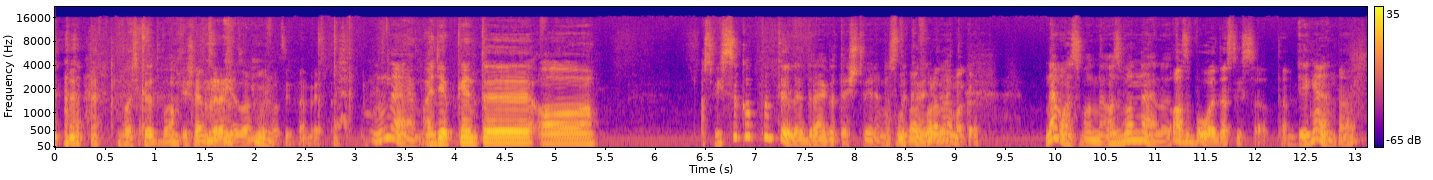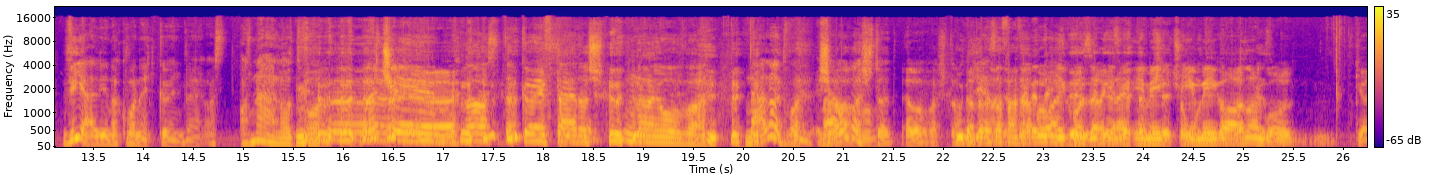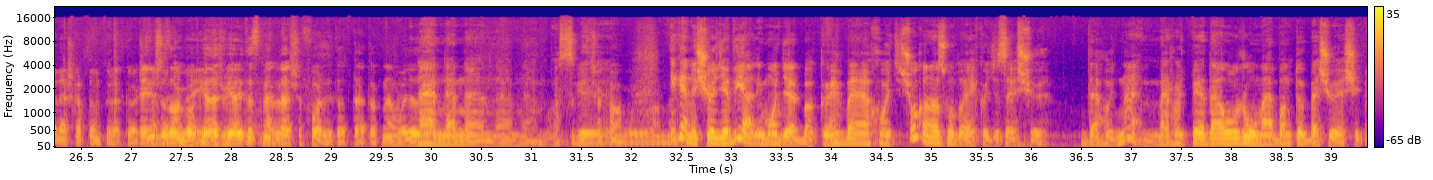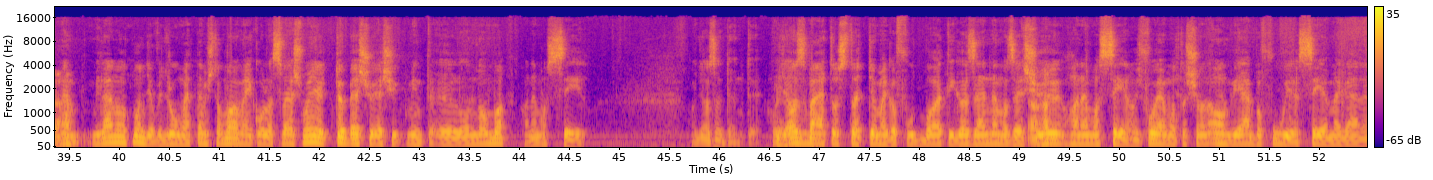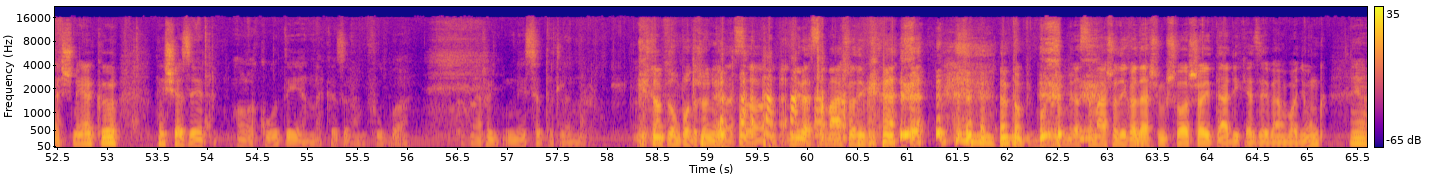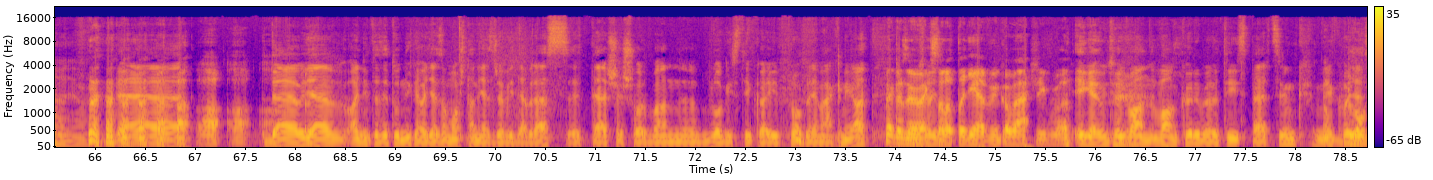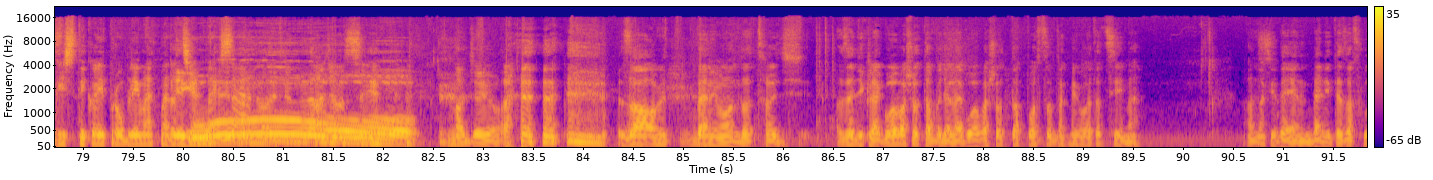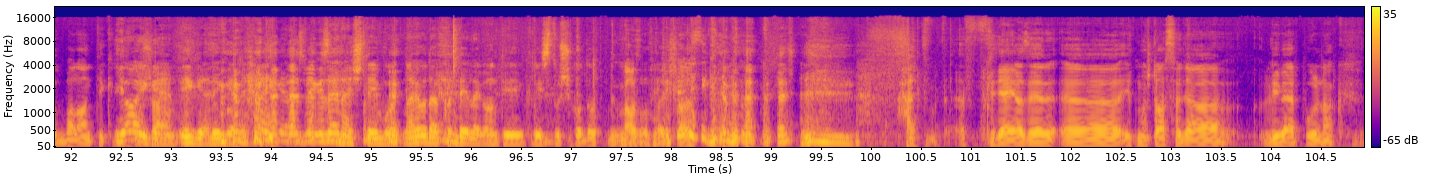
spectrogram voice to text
Vagy köd van. És nem szereti az angol focit, nem értem. Nem, egyébként a... Azt visszakaptam tőled, drága testvérem, azt a könyvet. Nem az van, az van nálad? Az volt, de azt visszaadtam. Igen? Aha. Viálinak van egy könyve, azt, az nálad van. Öcsém, azt a könyvtáros, na jól van. Nálad van? És Nálam elolvastad? van. Elolvastam. Hú, de ez a fanfare, tegyük hozzá, hogy én, még, én még az angol kiadást kaptam tőled kölcsön. Én is az angol kérdés viálit, ezt le se fordítottátok, nem? Vagy az Nem, nem, nem, nem, nem. Az, csak angolul van. Igen, és ugye Viali mondja ebbe a könyvbe, hogy sokan azt gondolják, hogy az eső. De hogy nem, mert hogy például Rómában több eső esik. Aha. Nem, Milánót mondja, vagy Rómát, nem is tudom, valamelyik olasz város mondja, hogy több eső esik, mint Londonban, hanem a szél. Hogy az a döntő. Hogy az változtatja meg a futballt igazán, nem az eső, Aha. hanem a szél. Hogy folyamatosan Angliába fúj a szél megállás nélkül, és ezért alakult ilyennek ez a futball. Mert hogy nézhetetlennek. És nem tudom pontosan, mi lesz a, mi lesz a második... nem tudom pontosan, mi lesz a második adásunk sorsa, itt Ádi kezében vagyunk. Ja, ja. De, de ugye annyit azért tudni kell, hogy ez a mostani ez rövidebb lesz, itt elsősorban logisztikai problémák miatt. Meg azért Úgyhogy- megszaladt a nyelvünk a másikban. Igen, úgyhogy van, van körülbelül 10 percünk, még hogy ez Logisztikai problémát, mert a Igen. címnek szállod. Nagyon szép. Nagyon jó. ez a, amit Benni mondott, hogy az egyik legolvasottabb, vagy a legolvasottabb posztodnak mi volt a címe? Annak idején Benit ez a futball Ja, antikrisztusa. igen, igen, igen, igen, ez még az NST volt. Na jó, de akkor tényleg antikrisztuskodott. Azóta is az. Hát figyelj, azért uh, itt most az, hogy a Liverpoolnak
